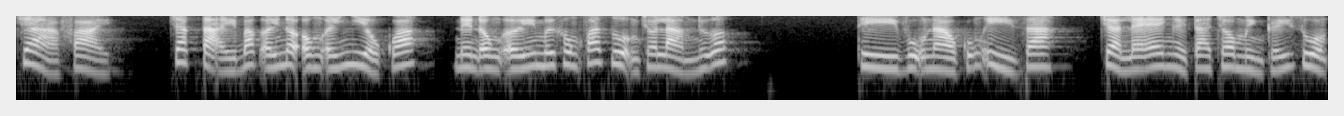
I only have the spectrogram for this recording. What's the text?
Chả phải, chắc tại bác ấy nợ ông ấy nhiều quá, nên ông ấy mới không phát ruộng cho làm nữa. Thì vụ nào cũng ỉ ra, chả lẽ người ta cho mình cấy ruộng,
